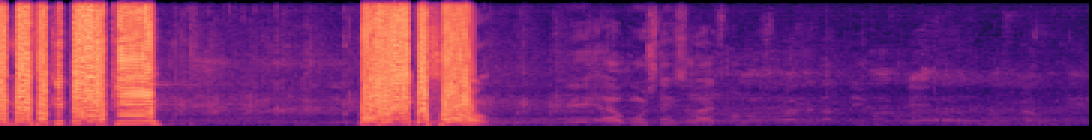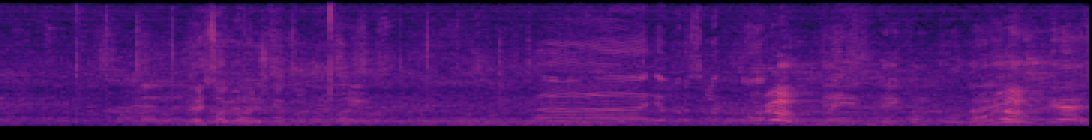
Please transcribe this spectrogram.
a mesa que tem aqui. Fala aí, pessoal. Alguns têm slides para mostrar, né? Tem como plugar aí, Pierre?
